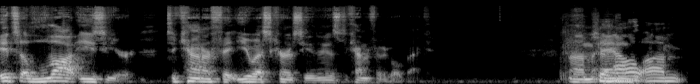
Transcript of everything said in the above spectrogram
It's a lot easier to counterfeit U.S. currency than it is to counterfeit a gold back. Um, so and, how um,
